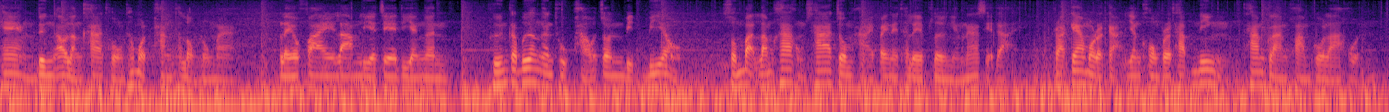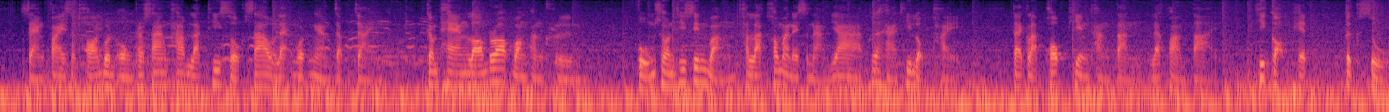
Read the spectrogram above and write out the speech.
แห้ง ดึงเอาหลังคาโถงทั้งหมดพังถล่มลงมา เปลวไฟลามเลียเจดียเงิน พื้นกระเบื้องเงินถูกเผาจนบิดเบี้ยว สมบัติล้ำค่าของชาติจมหายไปในทะเลเพลิงอย่างน่าเสียดาย พระแก้วมรกะยังคงประทับนิ่ง ท่ามกลางความโกลาหล สงไฟสะท้อนบนองค์พระสร้างภาพลักษณ์ที่โศกเศร้าและงดงามจับใจ กำแพงล้อมรอบวังพังครืนฝูงชนที่สิ้นหวังทะลักเข้ามาในสนามหญ้าเพื่อหาที่หลบภัย แต่กลับพบเพียงทางตันและความตาย ที่เกาะเพชร ตึกสูง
